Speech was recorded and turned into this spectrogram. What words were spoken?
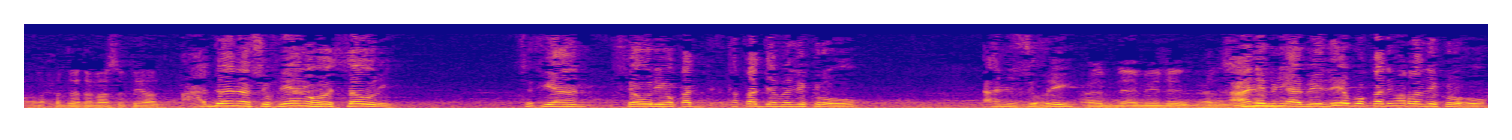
قال حدثنا سفيان. حدثنا سفيان وهو الثوري. سفيان الثوري وقد تقدم ذكره عن الزهري. عن ابن أبي ذئب عن, عن ابن أبي ذئب وقد مر ذكره.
